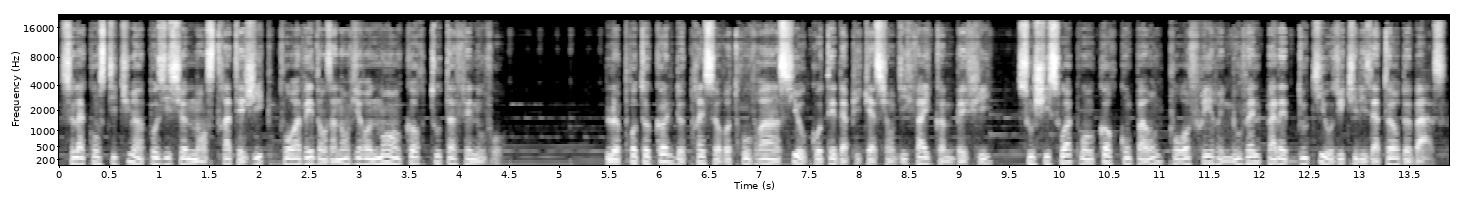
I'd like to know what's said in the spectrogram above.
cela constitue un positionnement stratégique pour AV dans un environnement encore tout à fait nouveau. Le protocole de prêt se retrouvera ainsi aux côtés d'applications DeFi comme Befi, SushiSwap ou encore Compound pour offrir une nouvelle palette d'outils aux utilisateurs de base.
